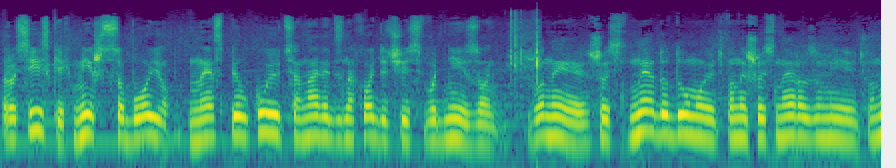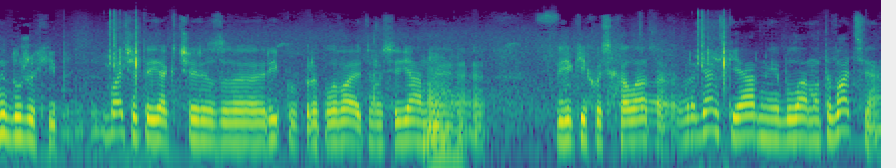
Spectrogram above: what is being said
російських між собою не спілкуються, навіть знаходячись в одній зоні. Вони щось не додумують, вони щось не розуміють, вони дуже хитрі. Бачите, як через е, ріку припливають росіяни е, в якихось халатах. В радянській армії була мотивація.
